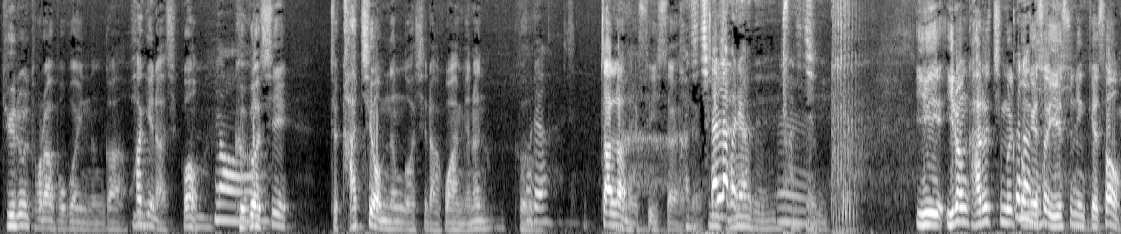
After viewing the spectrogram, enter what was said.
뒤를 돌아보고 있는가 확인하시고 어. 그것이 저 가치 없는 것이라고 하면은 그. 잘라낼 수 있어야 돼요. 잘라버려. 돼. 가르치기. 이 이런 가르침을 끊어내. 통해서 예수님께서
